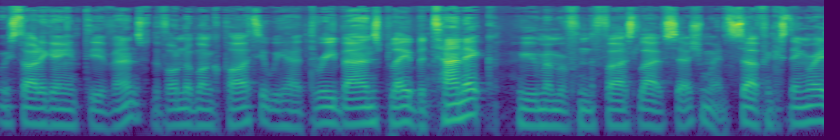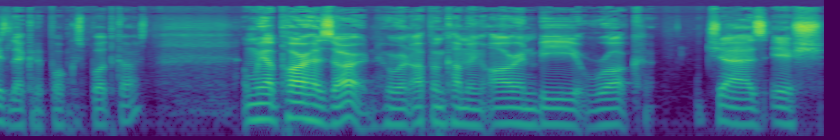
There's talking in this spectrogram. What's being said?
we started getting into the events with the Vonderbunk party. We had three bands play: Botanic, who you remember from the first live session. We had Surfing Stingrays, Lekker de Pockets podcast, and we had Par Hazard, who are an up and coming R and B rock jazz ish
